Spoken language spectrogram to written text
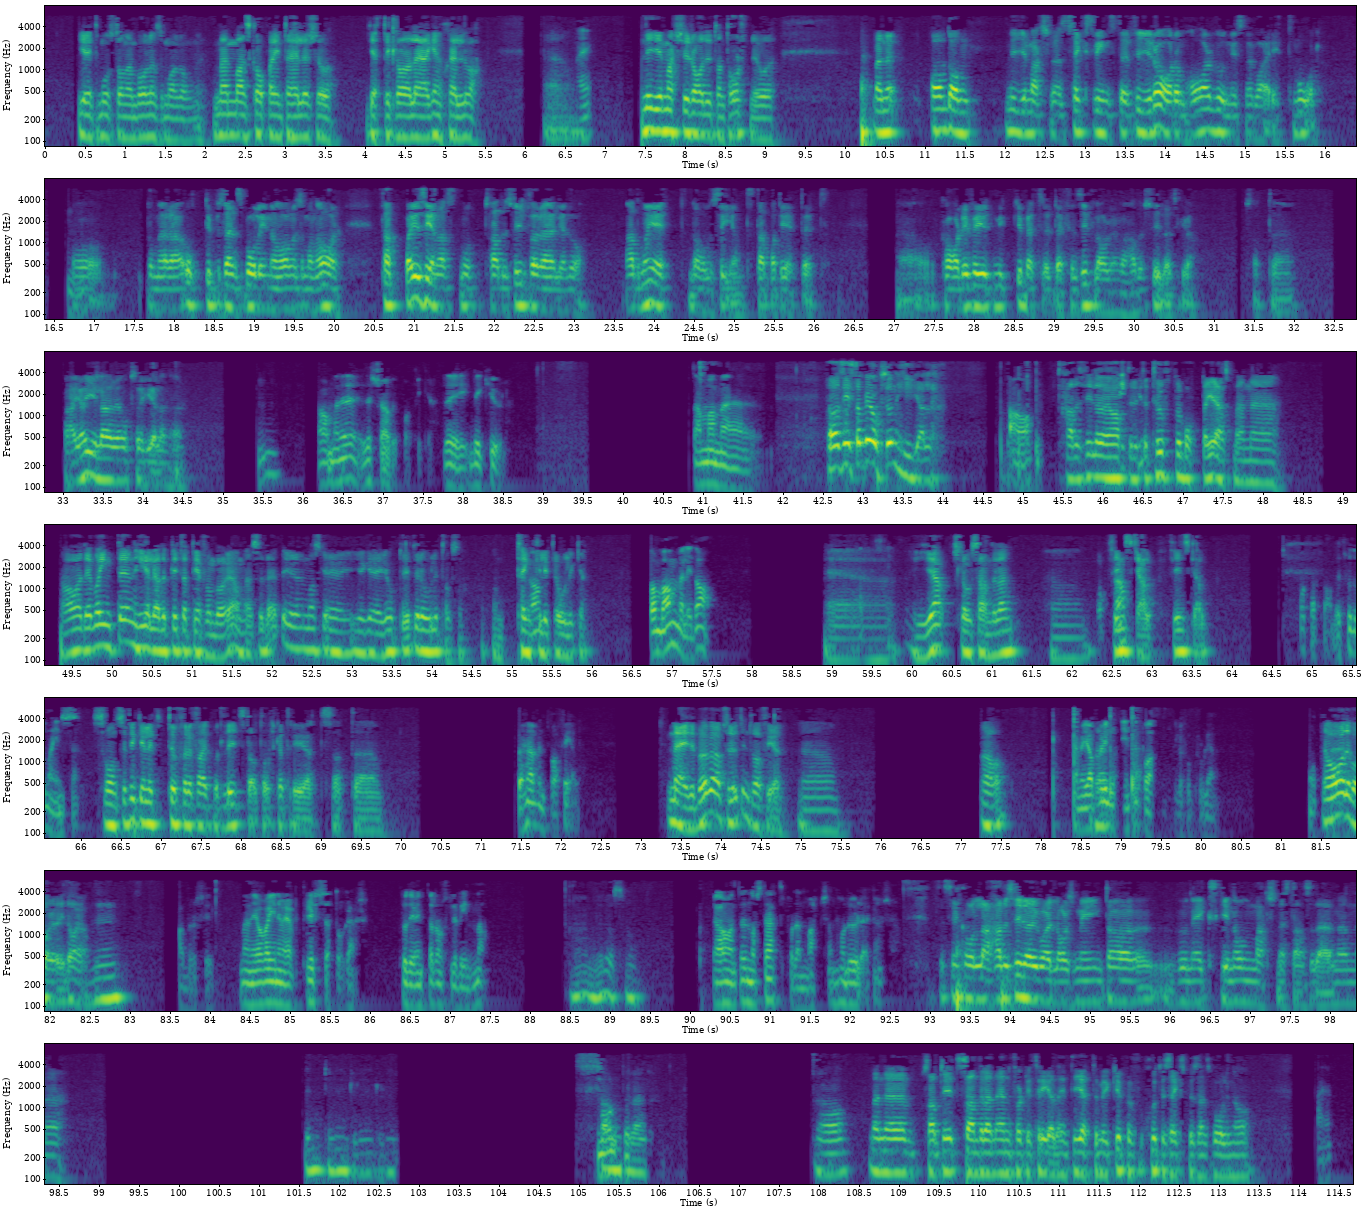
ger inte motståndaren bollen så många gånger. Men man skapar inte heller så jätteklara lägen själva. Nej. Nio matcher i rad utan torsk nu och men av de nio matcherna, sex vinster, fyra av dem har vunnits med bara ett mål. Och de här 80 procents bollinnehaven som man har tappar ju senast mot Huddersfield förra helgen då. Hade man ju 1-0 sent, tappat till 1-1. Ja, Cardiff är ju ett mycket bättre defensivt lag än vad Huddersfield är tycker jag. Så att, eh, ja, jag gillar också helen här. Mm. Ja men det, det kör vi på tycker jag. Det det är kul. Samma med, Ja, sista blir också en hel. ja, Huddersfield har ju haft det lite tufft på bortagräs men eh, Ja, det var inte en hel jag hade plitat ner från början men så där blir det när man ska göra grejer ihop. Det är lite roligt också. Att Man tänker Ja. lite olika. de vann väl idag? Eh, ja, slog Sunderland. Eh, fin skalp. Fin skalp. Bortaplan, det trodde man inte. Swansea fick en lite tuffare fight mot Leeds då och torskade 3-1 så att eh, Behöver inte vara fel. Nej, det behöver absolut inte vara fel. Eh, ja. Nej, men jag var ju lite inne på att de skulle få problem. Mot, Ja, det var det idag ja. Mm. Men jag var inne med på krysset då kanske. Trodde jag inte att de skulle vinna. ja det var så. Jag har inte något stats på den matchen. Har du det kanske? Jag ska kolla. Huddersfield har ju varit ett lag som inte har vunnit XG i någon match nästan sådär, men eh. Sunderland. Ja, men eh, samtidigt Sunderland 1.43. Det är inte jättemycket på 76 procents bollinnehav.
